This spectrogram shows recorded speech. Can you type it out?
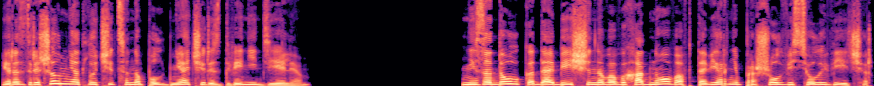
и разрешил мне отлучиться на полдня через две недели. Незадолго до обещанного выходного в таверне прошел веселый вечер.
